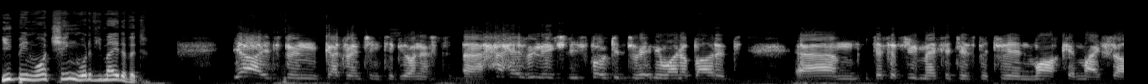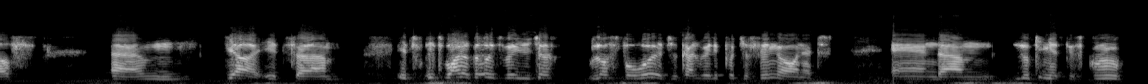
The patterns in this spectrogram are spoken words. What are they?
You've been watching. What have you made of it? Yeah, it's been gut wrenching to be honest. Uh, I haven't actually spoken to anyone about it. Um, just a few messages between Mark and myself. Um, yeah, it's um, it's it's one of those where you just lost for words. You can't really put your finger on it. And um, looking at this group,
